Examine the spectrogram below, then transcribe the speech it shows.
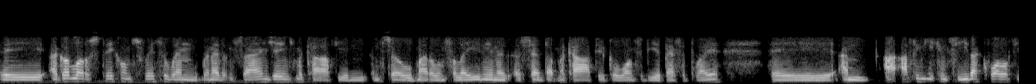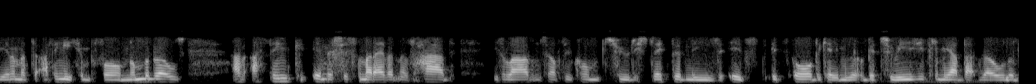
uh, I got a lot of stick on Twitter when when Everton signed James McCarthy, and, and so Marouane Fellaini, and I, I said that McCarthy would go on to be a better player. Uh, and I, I think you can see that quality in him. I think he can perform number roles. I, I think in the system that Everton has had, he's allowed himself to become too restricted, and he's it's it's all became a little bit too easy for him. He had that role of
